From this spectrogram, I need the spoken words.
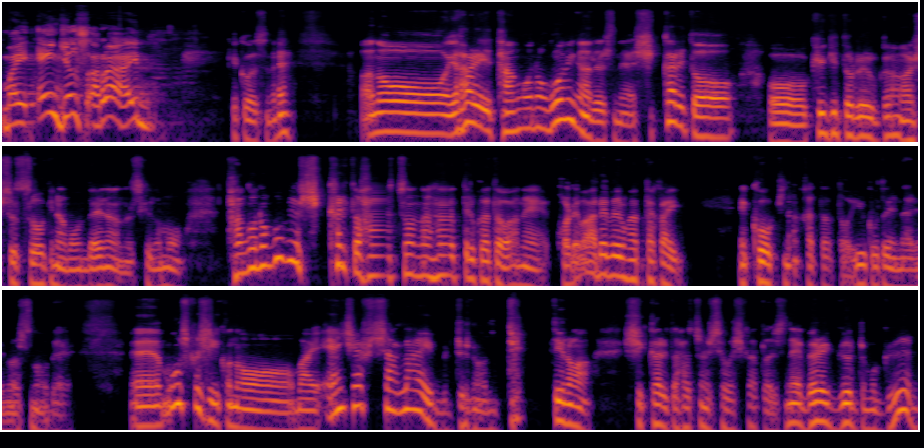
My angels arrived. 結構ですね。あのーやはり単語の語尾がですね、しっかりとお聞き取れるかが一つ大きな問題なんですけども、単語の語尾をしっかりと発音なさっている方はね、これはレベルが高い、え高貴な方ということになりますので、えーもう少しこの My angels arrived というのっていうのがしっかりと発音してほしかったですね。very good も good っ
